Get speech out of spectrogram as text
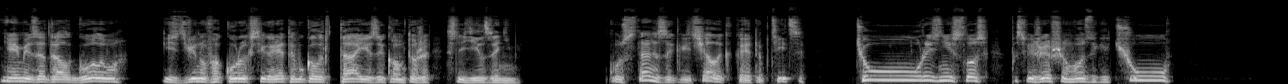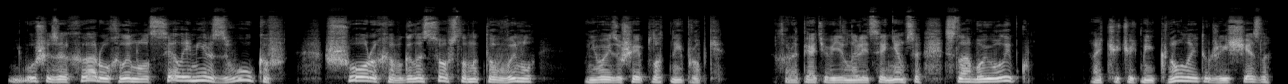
Немец задрал голову и, сдвинув окурок сигареты в угол рта, языком тоже следил за ними. В кустах закричала какая-то птица. «Чу!» — разнеслось по свежевшем воздухе. «Чу!» В уши Захару ухлынул целый мир звуков, шорохов, голосов, словно кто вынул у него из ушей плотные пробки. Захар опять увидел на лице немца слабую улыбку. Она чуть-чуть мелькнула и тут же исчезла,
